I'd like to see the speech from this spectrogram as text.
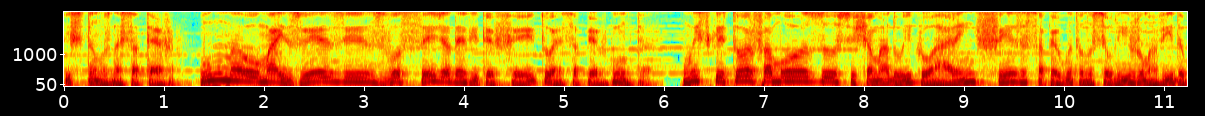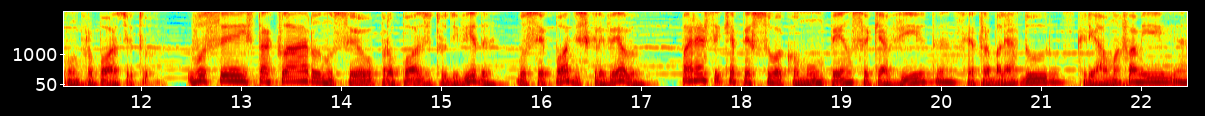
estamos nessa terra. Uma ou mais vezes você já deve ter feito essa pergunta. Um escritor famoso, se chamado Iko Aren, fez essa pergunta no seu livro Uma Vida com Propósito. Você está claro no seu propósito de vida? Você pode escrevê-lo? Parece que a pessoa comum pensa que a vida é trabalhar duro, criar uma família,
